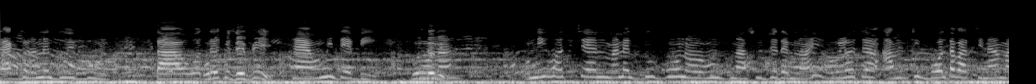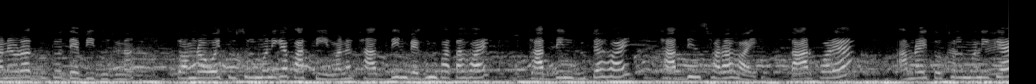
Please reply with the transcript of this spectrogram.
এক ধরনের দুই বোন। তা উনি ওদের কি দেবী? হ্যাঁ উনি দেবী। কোন দেবী? উনি হচ্ছেন মানে দু বোন ও- না সূর্যদেব নয়। ওগুলো হচ্ছে আমি ঠিক বলতে পারছি না মানে ওরা দুটো দেবী দুজনা। তো আমরা ওই তুসুলমণিকে পাতি মানে সাত দিন বেগুন পাতা হয় সাত দিন ঘুটে হয় সাত দিন সরা হয়। তারপরে আমরা এই তসুলমণিকে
